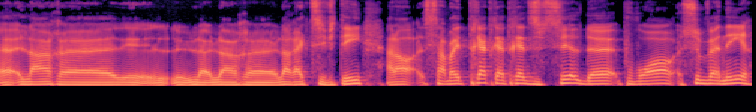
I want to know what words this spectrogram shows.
euh, leur, euh, leur, euh, leur, activité. Alors, ça va être très, très, très difficile de pouvoir subvenir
